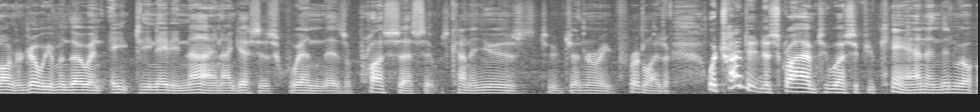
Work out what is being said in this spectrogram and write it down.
long ago even though in 1889 i guess is when as a process it was kind of used to generate fertilizer. Well try to describe to us if you can and then we'll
